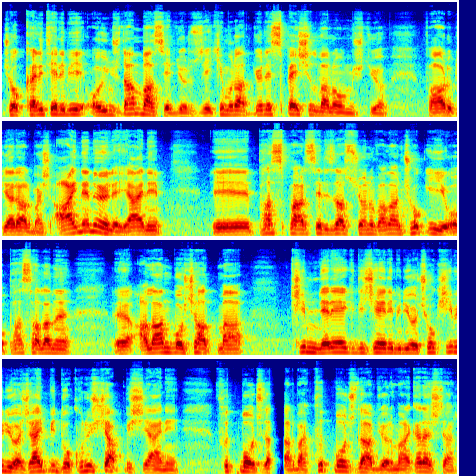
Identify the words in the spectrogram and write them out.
Çok kaliteli bir oyuncudan bahsediyoruz. Zeki Murat Göle special one olmuş diyor Faruk Yararbaş. Aynen öyle yani e, pas parselizasyonu falan çok iyi. O pas alanı, e, alan boşaltma, kim nereye gideceğini biliyor. Çok iyi biliyor. Acayip bir dokunuş yapmış yani futbolcular. Bak futbolcular diyorum arkadaşlar.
